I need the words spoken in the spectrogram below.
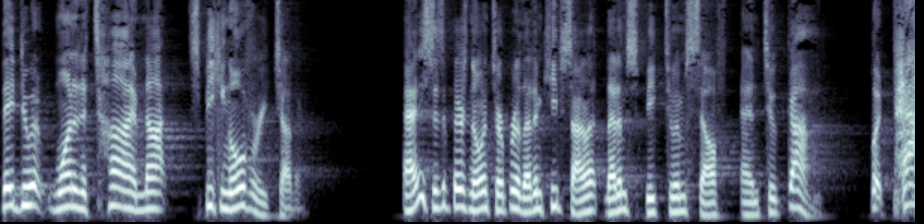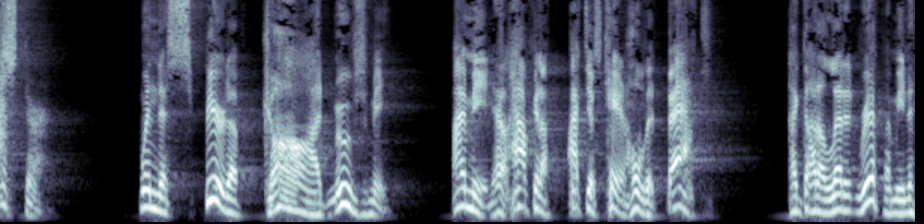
they do it one at a time, not speaking over each other. And he says, if there's no interpreter, let him keep silent. Let him speak to himself and to God. But pastor, when the spirit of God moves me, I mean, how can I, I just can't hold it back. I gotta let it rip. I mean,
